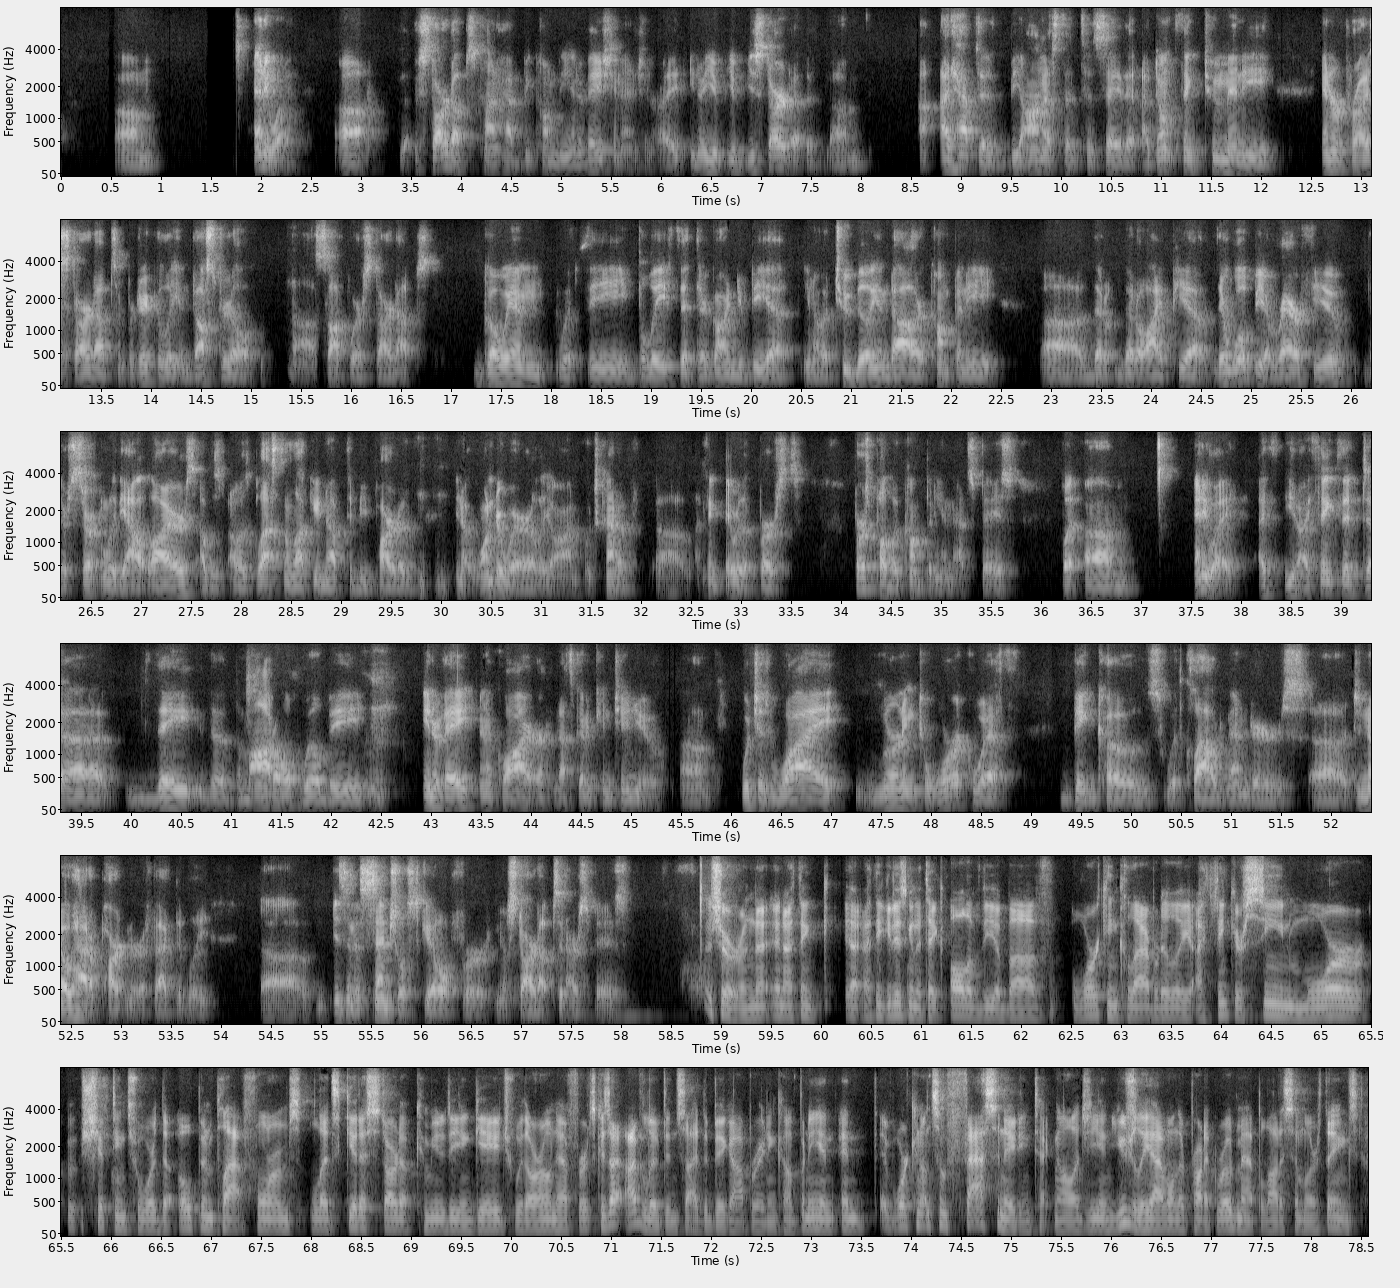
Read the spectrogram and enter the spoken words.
Um, anyway, uh, startups kind of have become the innovation engine, right? You know, you you, you start. Um, I'd have to be honest to, to say that I don't think too many enterprise startups, and particularly industrial uh, software startups, go in with the belief that they're going to be a you know a two billion dollar company uh, that that'll IPO. There will be a rare few. There's certainly the outliers. I was I was blessed and lucky enough to be part of you know Wonderware early on, which kind of uh, I think they were the first first public company in that space. But um, anyway, I you know I think that uh, they the the model will be innovate and acquire. And that's going to continue, um, which is why learning to work with big codes, with cloud vendors, uh, to know how to partner effectively uh, is an essential skill for you know startups in our space. Sure, and that, and I think I think it is going to take all of the above, working collaboratively. I think you're seeing more shifting toward the open platforms. Let's get a startup community engaged with our own efforts because I've lived inside the big operating company and and working on some fascinating technology, and usually have on their product roadmap a lot of similar things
